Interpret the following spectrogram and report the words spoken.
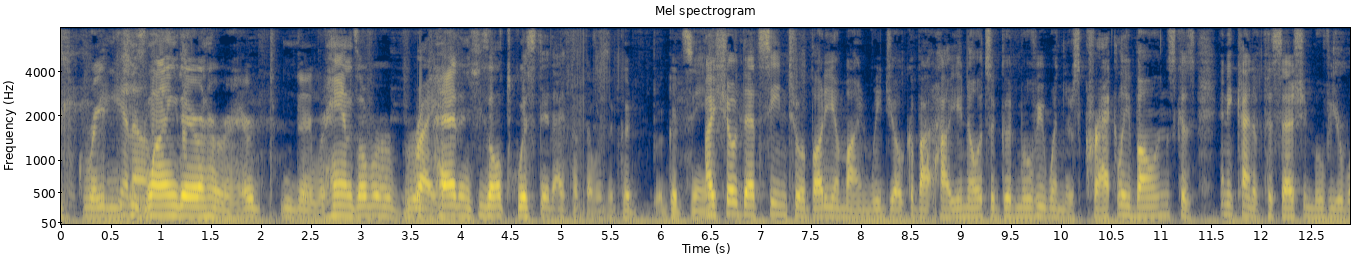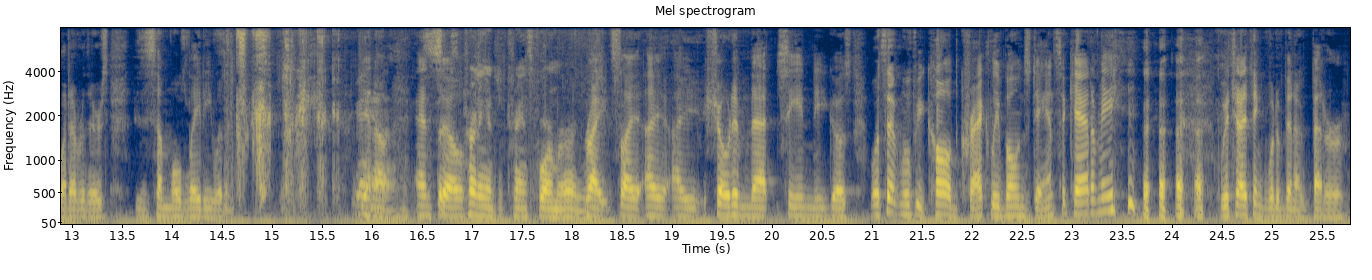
was great. And she's know. lying there and her, her, her hands over her, her Right. head and she's all twisted. I thought that was a good a good scene. I showed that scene to a buddy of mine. We joke about how you know it's a good movie when there's crackly bones, because any kind of possession movie or whatever, there's some old lady with, you know, Yeah. and Starts so turning into Transformer and right. So I, I, I showed him that scene. And he goes, "What's that movie called? Crackly Bones Dance Academy," which I think would have been a better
